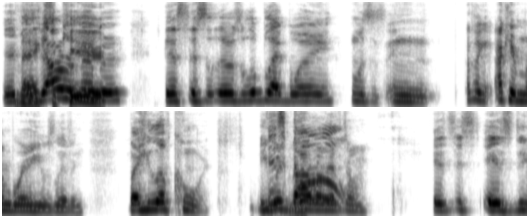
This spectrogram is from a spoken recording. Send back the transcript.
If, if Back y'all secured. remember, it's, it's there was a little black boy was in I think I can't remember where he was living, but he loved corn. He It's went viral on corn. everything. It's it's it's the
